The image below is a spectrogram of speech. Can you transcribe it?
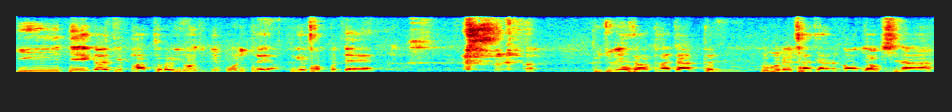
이 네 가지 파트로 이루어진 게 모니터예요. 그게 전부인데 그 중에서 가장 큰 부분을 차지하는 건 역시나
